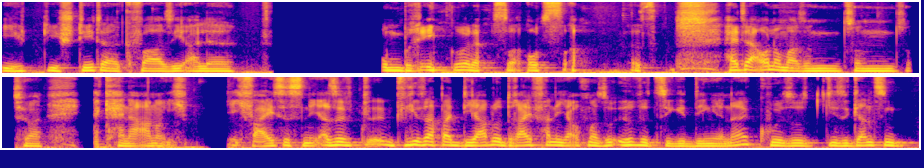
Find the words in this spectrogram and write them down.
die, die Städter quasi alle umbringen oder so aussah. Das hätte auch noch mal so ein, so ein, so ein Turn. Ja, keine Ahnung, ich, ich weiß es nicht. Also, wie gesagt, bei Diablo 3 fand ich auch mal so irrwitzige Dinge, ne? Cool, so diese ganzen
